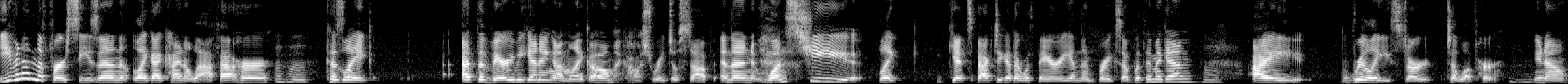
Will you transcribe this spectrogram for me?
Even in the first season, like I kind of laugh at her Mhm. Cause like at the very beginning, I'm like, oh my gosh, Rachel, stop. And then once she like gets back together with Barry and then breaks up with him again, Mm. I really start to love her. You know,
